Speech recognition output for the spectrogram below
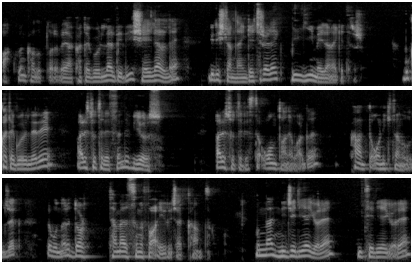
aklın kalıpları veya kategoriler dediği şeylerle bir işlemden geçirerek bilgiyi meydana getirir. Bu kategorileri Aristoteles'ten de biliyoruz. Aristoteles'te 10 tane vardı. Kant'ta 12 tane olacak ve bunları 4 temel sınıfa ayıracak Kant. Bunlar niceliğe göre, niteliğe göre,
